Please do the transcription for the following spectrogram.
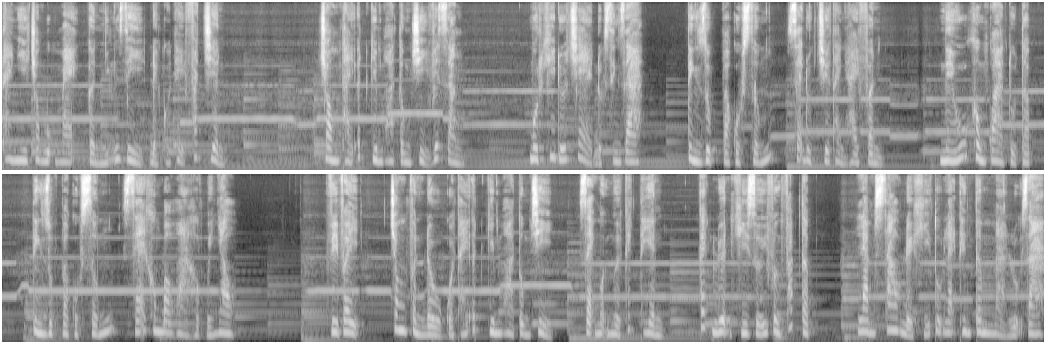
thai nhi trong bụng mẹ cần những gì để có thể phát triển. Trong Thái Ất Kim Hoa Tông chỉ viết rằng, một khi đứa trẻ được sinh ra, tình dục và cuộc sống sẽ được chia thành hai phần. Nếu không qua tụ tập, tình dục và cuộc sống sẽ không bao hòa hợp với nhau. Vì vậy, trong phần đầu của Thái Ất Kim Hoa Tông chỉ dạy mọi người cách thiền, cách luyện khí giới phương pháp tập, làm sao để khí tụ lại thiên tâm mà lộ ra.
